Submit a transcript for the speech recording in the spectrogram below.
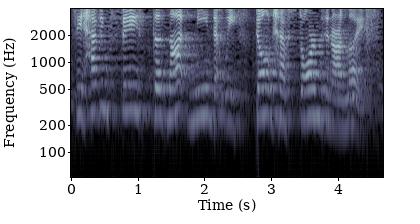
See, having faith does not mean that we don't have storms in our life.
